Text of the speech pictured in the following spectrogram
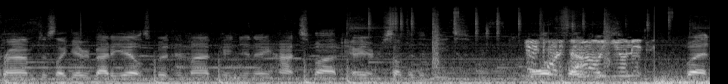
crime just like everybody else, but in my opinion, a hot spot area, something that needs more focus. But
